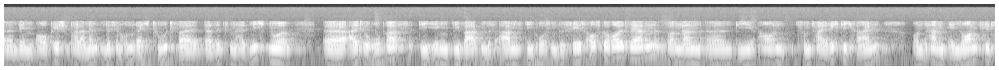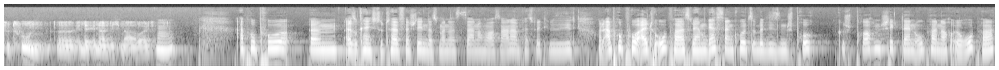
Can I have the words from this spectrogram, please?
äh, dem Europäischen Parlament ein bisschen Unrecht tut, weil da sitzen halt nicht nur äh, alte Opas, die irgendwie warten, bis abends die großen Buffets ausgerollt werden, sondern äh, die hauen zum Teil richtig rein und haben enorm viel zu tun äh, in der inhaltlichen Arbeit. Apropos, ähm, also kann ich total verstehen, dass man das da nochmal aus einer anderen Perspektive sieht. Und apropos alte Opas, wir haben gestern kurz über diesen Spruch gesprochen, schick deinen Opa nach Europa.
